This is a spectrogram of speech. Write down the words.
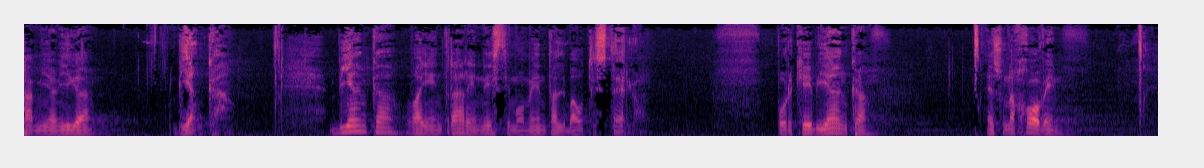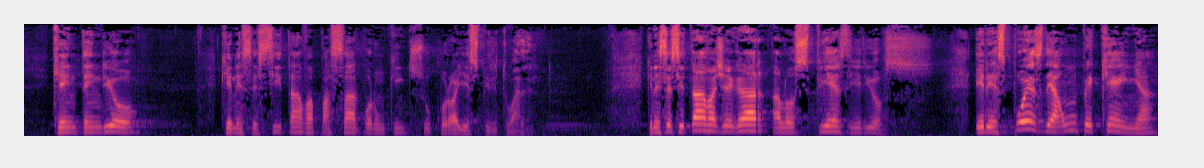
a mi amiga Bianca. Bianca va a entrar en este momento al bautisterio. Porque Bianca es una joven que entendió que necesitaba pasar por un kintsukuroi espiritual que necesitaba llegar a los pies de Dios. Y después de aún pequeña,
